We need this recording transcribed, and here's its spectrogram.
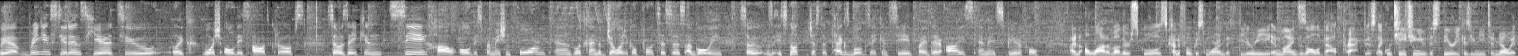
We are bringing students here to like watch all these outcrops so they can see how all this formation formed and what kind of geological processes are going. So it's not just a textbook, they can see it by their eyes and it's beautiful. And a lot of other schools kind of focus more on the theory and Mines is all about practice. Like we're teaching you this theory because you need to know it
